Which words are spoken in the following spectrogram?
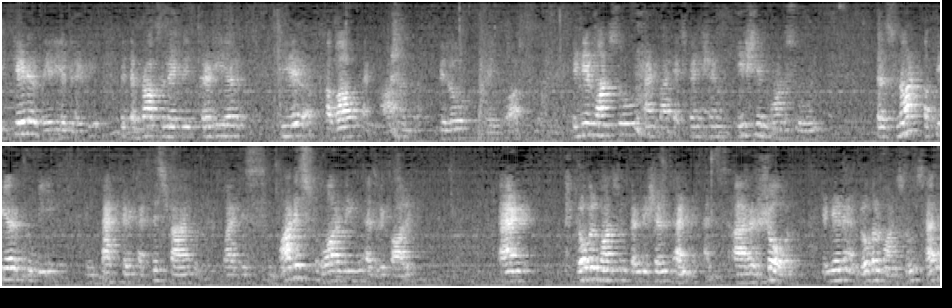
decadal variability with approximately 30 year period above and normal below rainfall. Indian monsoon and by extension Asian monsoon does not appear to be impacted at this time by this modest warming as we call it and global monsoon conditions and have shown Indian and global monsoons have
